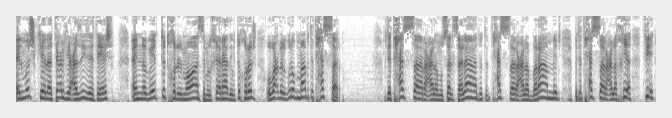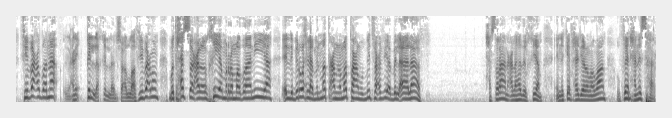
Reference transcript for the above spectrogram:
المشكلة. تعرف يا عزيزتي إيش؟ إنه بتدخل المواسم الخير هذه وتخرج وبعض القلوب ما بتتحسر. بتتحسر على مسلسلات بتتحسر على برامج بتتحسر على خي... في في بعضنا يعني قلة قلة إن شاء الله. في بعضهم متحسر على الخيم الرمضانية اللي بيروح لها من مطعم لمطعم وبيدفع فيها بالآلاف. حسران على هذه الخيم إن كيف حيجي رمضان وفين حنسهر؟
